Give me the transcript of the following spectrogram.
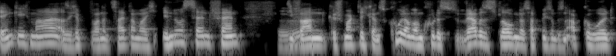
denke ich mal, also ich hab, war eine Zeit lang war ich Innocent-Fan. Mhm. Die waren geschmacklich ganz cool, haben auch ein cooles Werbeslogan, das hat mich so ein bisschen abgeholt.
